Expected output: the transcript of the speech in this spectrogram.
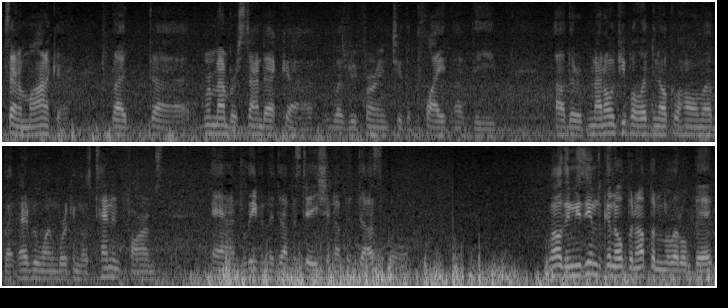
Santa Monica. But uh, remember, Steinbeck uh, was referring to the plight of the other, not only people lived in Oklahoma, but everyone working those tenant farms and leaving the devastation of the Dust Bowl. Well, the museum's going to open up in a little bit.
